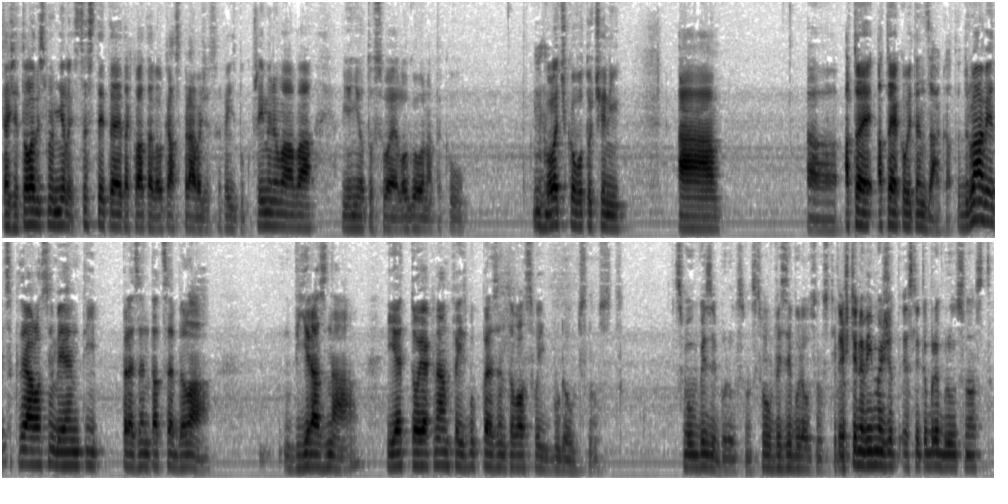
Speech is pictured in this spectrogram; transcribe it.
Takže tohle bychom měli z cesty, to je taková ta velká zpráva, že se Facebook přejmenovává, měnil to svoje logo na takovou, takový mm-hmm. kolečko otočený a, a, a to je, a to je jakoby ten základ. Druhá věc, která vlastně během té prezentace byla výrazná, je to, jak nám Facebook prezentoval svoji budoucnost. Svou vizi budoucnosti. Svou vizi budoucnosti. To ještě nevíme, že, jestli to bude budoucnost.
